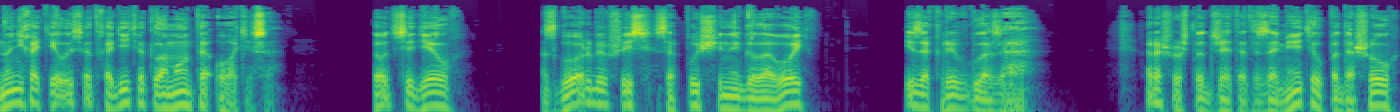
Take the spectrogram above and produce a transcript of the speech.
но не хотелось отходить от Ламонта Отиса. Тот сидел, сгорбившись, с опущенной головой и закрыв глаза. Хорошо, что Джет это заметил, подошел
